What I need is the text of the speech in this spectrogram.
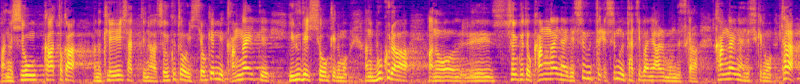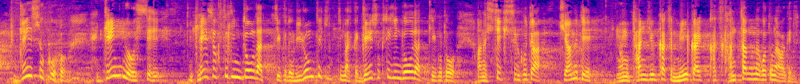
あの、資本家とか、あの、経営者っていうのはそういうことを一生懸命考えているでしょうけども、あの、僕らは、あの、えー、そういうことを考えないで済む、済む立場にあるもんですから、考えないですけども、ただ、原則を、原理をして、原則的にどうだっていうことを理論的って言いますか、原則的にどうだっていうことを、あの、指摘することは、極めて、あの、単純かつ明快かつ簡単なことなわけです。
